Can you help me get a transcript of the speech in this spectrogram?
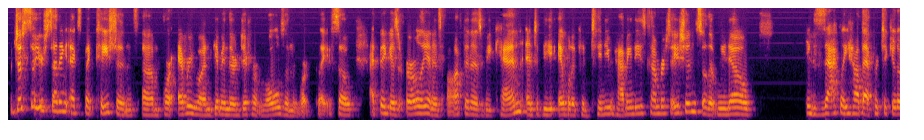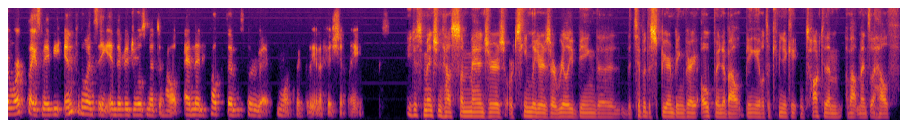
but just so you're setting expectations um, for everyone, given their different roles in the workplace. So I think as early and as often as we can, and to be able to continue having these conversations so that we know exactly how that particular workplace may be influencing individuals' mental health and then help them through it more quickly and efficiently. You just mentioned how some managers or team leaders are really being the, the tip of the spear and being very open about being able to communicate and talk to them about mental health.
